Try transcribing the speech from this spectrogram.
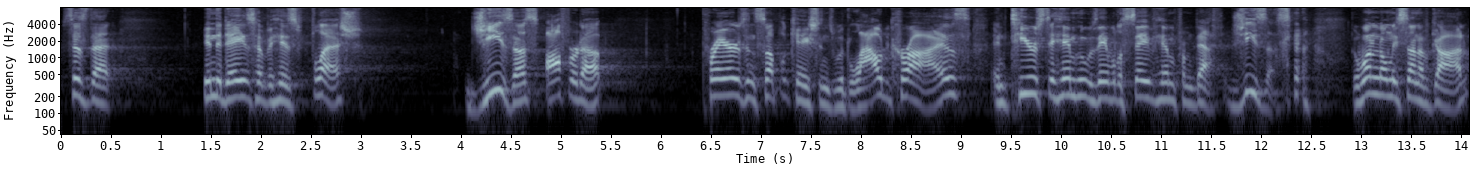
says that in the days of his flesh, Jesus offered up prayers and supplications with loud cries and tears to him who was able to save him from death. Jesus, the one and only Son of God.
